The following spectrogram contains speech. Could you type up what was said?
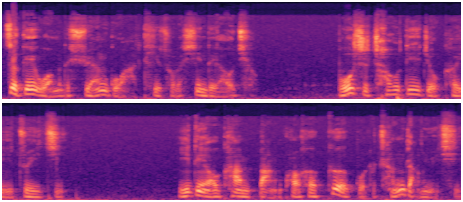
这给我们的选股啊提出了新的要求，不是超跌就可以追击，一定要看板块和个股的成长预期。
